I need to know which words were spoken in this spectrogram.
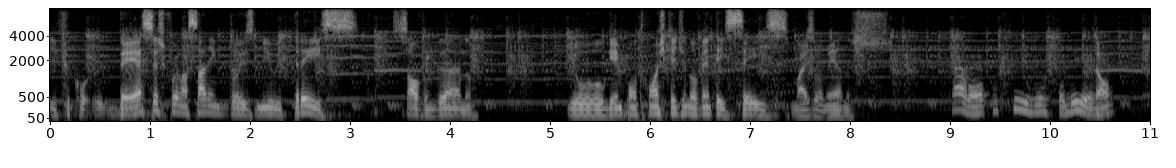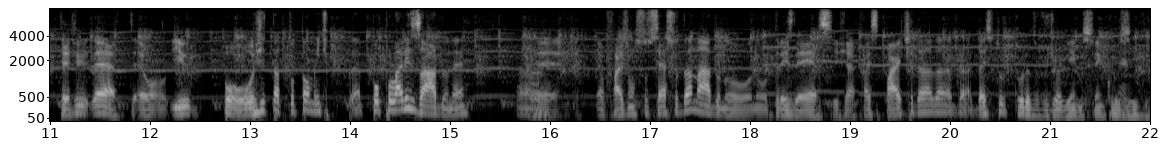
E ficou. o DS acho que foi lançado em 2003, salvo engano. E o Game.com acho que é de 96, mais ou menos. Cara, é possível, sabia? Então, teve. É, é, e, pô, hoje tá totalmente é, popularizado, né? Ah. É, é, faz um sucesso danado no, no 3DS. Já faz parte da, da, da- estrutura do videogame, isso, inclusive.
